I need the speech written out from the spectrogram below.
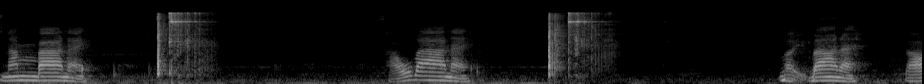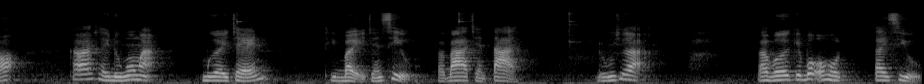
Năm ba này. 63 này. 73 này. Đó. Các bác thấy đúng không ạ? 10 chén thì 7 chén xỉu và 3 chén tài. Đúng chưa ạ? Và với cái bộ hột tài xỉu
